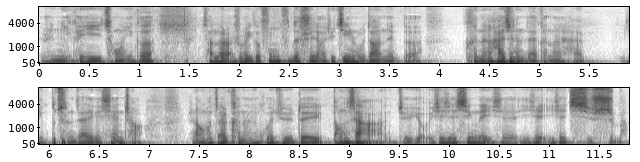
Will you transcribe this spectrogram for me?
就是你可以从一个相对来说一个丰富的视角去进入到那个可能还存在，可能还已经不存在的一个现场，然后再可能会去对当下就有一些些新的一些一些一些启示吧。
